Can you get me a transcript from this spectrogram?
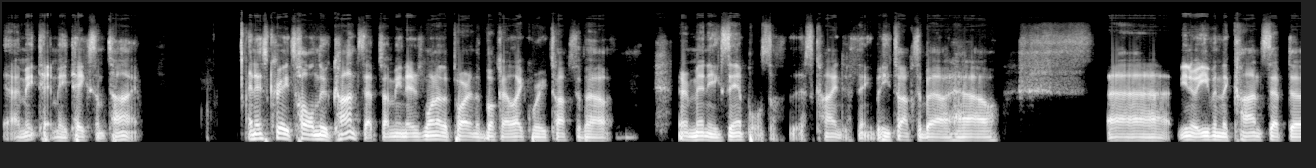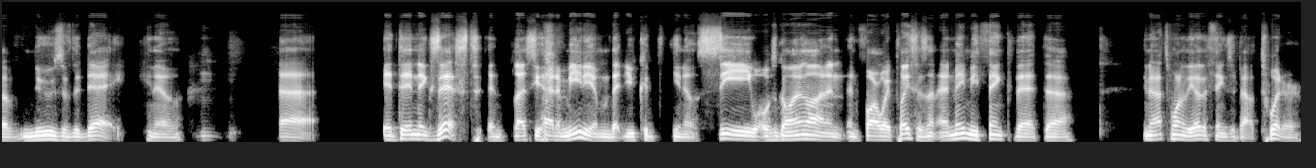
it may t- it may take some time and this creates whole new concepts. I mean, there's one other part in the book I like where he talks about there are many examples of this kind of thing, but he talks about how, uh, you know, even the concept of news of the day, you know, mm-hmm. uh, it didn't exist unless you had a medium that you could, you know, see what was going on in, in faraway places. And, and made me think that, uh, you know, that's one of the other things about Twitter.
